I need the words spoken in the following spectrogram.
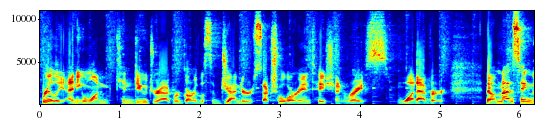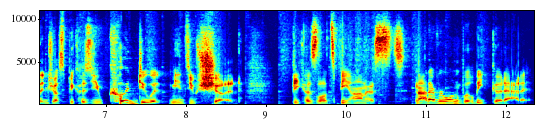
Really, anyone can do drag regardless of gender, sexual orientation, race, whatever. Now, I'm not saying that just because you could do it means you should. Because let's be honest, not everyone will be good at it.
